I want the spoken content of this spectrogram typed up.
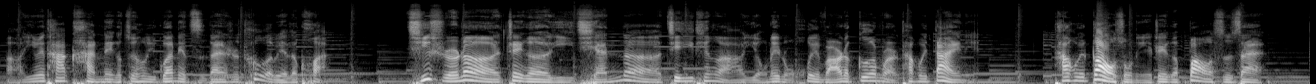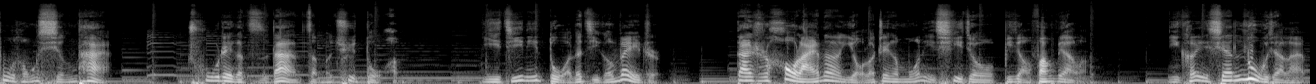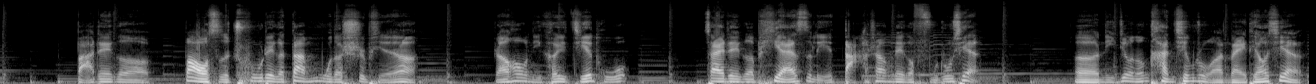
啊，因为他看那个最后一关那子弹是特别的快。其实呢，这个以前的街机厅啊，有那种会玩的哥们儿，他会带你，他会告诉你这个 BOSS 在不同形态出这个子弹怎么去躲，以及你躲的几个位置。但是后来呢，有了这个模拟器就比较方便了，你可以先录下来，把这个。boss 出这个弹幕的视频啊，然后你可以截图，在这个 PS 里打上这个辅助线，呃，你就能看清楚啊哪条线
